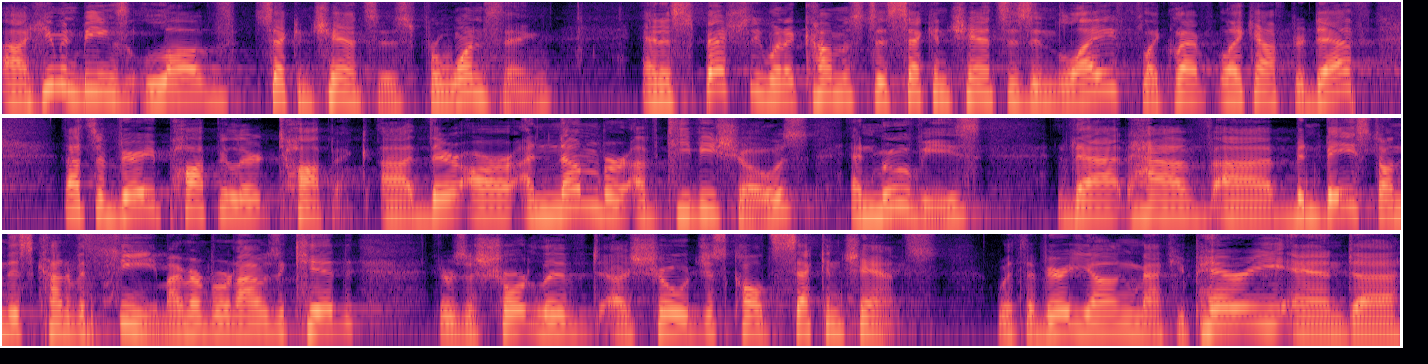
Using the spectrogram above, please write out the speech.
uh, human beings love second chances, for one thing, and especially when it comes to second chances in life, like, like after death, that's a very popular topic. Uh, there are a number of TV shows and movies that have uh, been based on this kind of a theme. I remember when I was a kid, there was a short lived uh, show just called Second Chance with a very young Matthew Perry and uh,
